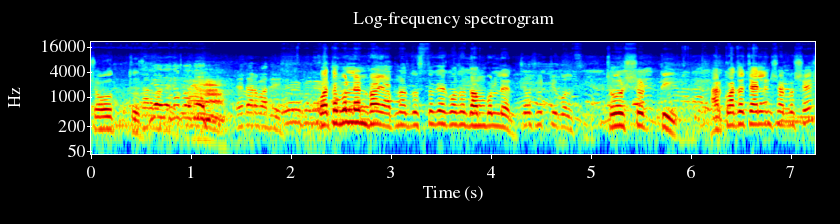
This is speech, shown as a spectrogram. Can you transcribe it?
সত্তর। কত বললেন ভাই? আপনার দোস্তকে কত দাম বললেন? চৌষট্টি বলছি। চৌষট্টি। আর কত চাইলেন সর্বশেষ?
